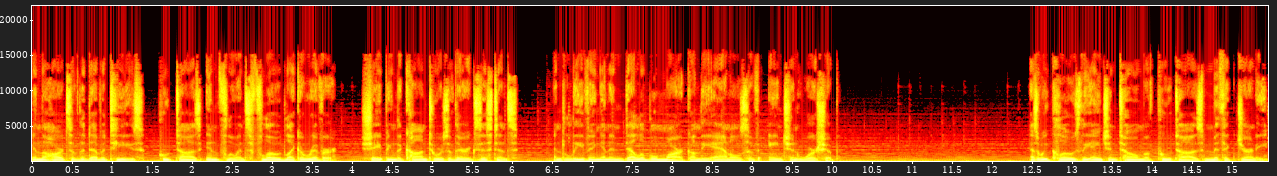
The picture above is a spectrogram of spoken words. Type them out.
In the hearts of the devotees, Ptah's influence flowed like a river, shaping the contours of their existence and leaving an indelible mark on the annals of ancient worship. As we close the ancient tome of Ptah's mythic journey,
